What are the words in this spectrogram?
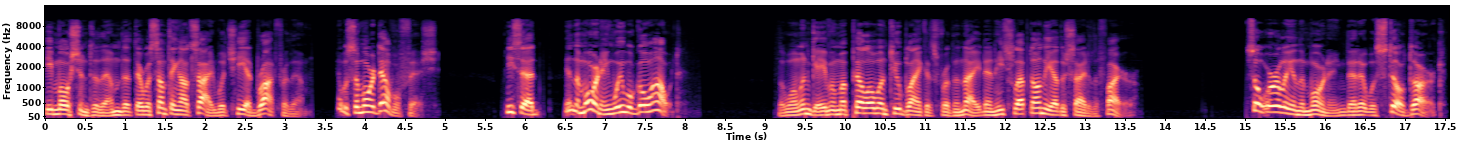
He motioned to them that there was something outside which he had brought for them. It was some more devilfish. He said, In the morning we will go out. The woman gave him a pillow and two blankets for the night, and he slept on the other side of the fire. So early in the morning that it was still dark,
